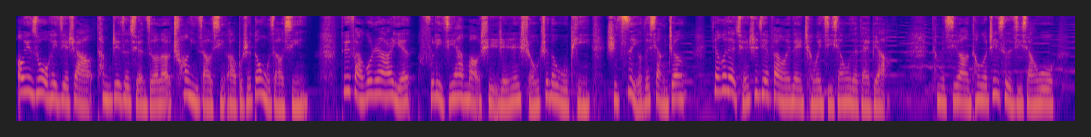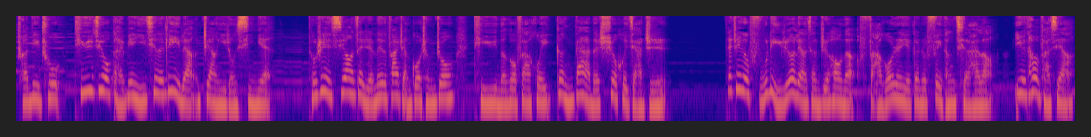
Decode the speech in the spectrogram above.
奥运组委会介绍，他们这次选择了创意造型，而不是动物造型。对于法国人而言，弗里吉亚帽是人人熟知的物品，是自由的象征，将会在全世界范围内成为吉祥物的代表。他们希望通过这次的吉祥物，传递出体育具有改变一切的力量这样一种信念，同时也希望在人类的发展过程中，体育能够发挥更大的社会价值。在这个弗里热亮相之后呢，法国人也跟着沸腾起来了。因为他们发现啊，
